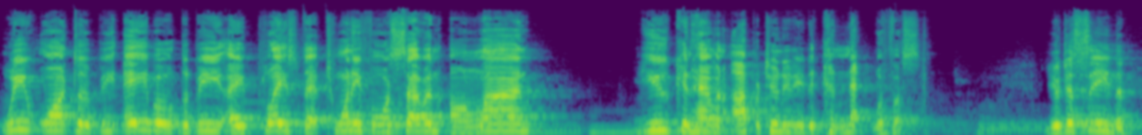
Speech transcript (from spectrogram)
We want to be able to be a place that 24 7 online, you can have an opportunity to connect with us. You're just seeing the,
